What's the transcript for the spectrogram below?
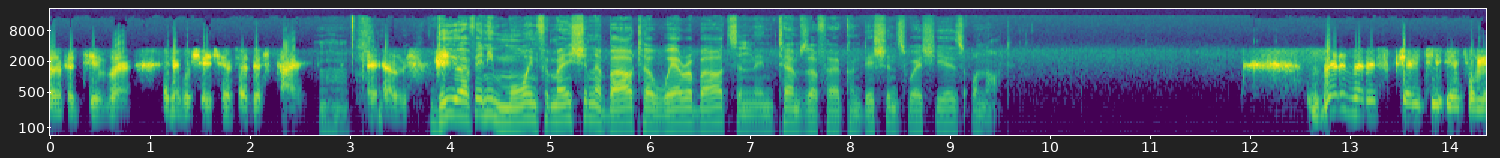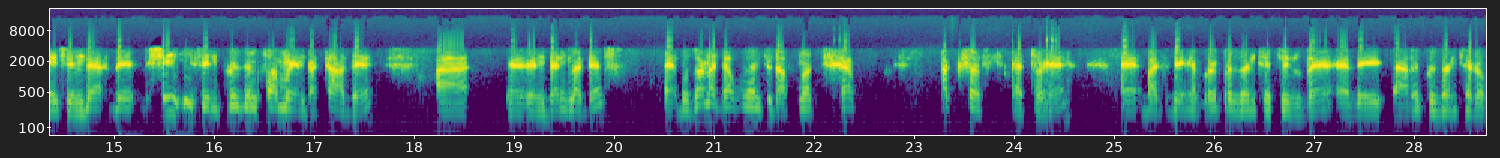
sensitive uh, negotiations at this time, uh, Elvis. Do you have any more information about her whereabouts and in terms of her conditions where she is or not? Very, very scanty information. The, the, she is in prison somewhere in Dhaka there, uh, in Bangladesh. Uh, Botswana government does not have access uh, to her, uh, but they have representatives there. Uh, they are represented, of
